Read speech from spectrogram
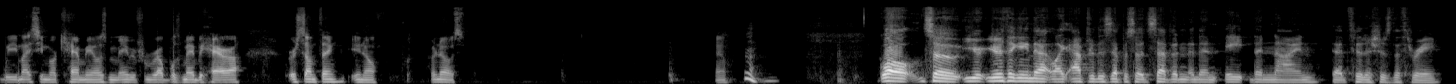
we might see more cameos, maybe from Rebels, maybe Hera or something. You know, who knows. Yeah. Hmm. Well, so you're you're thinking that like after this episode seven and then eight, then nine, that finishes the three.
